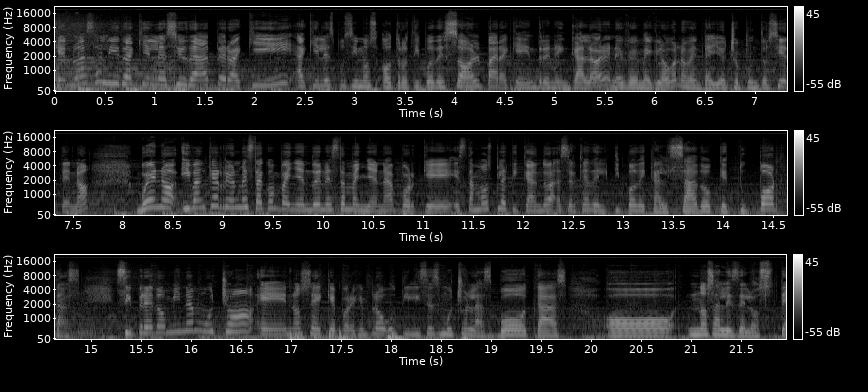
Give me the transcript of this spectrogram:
que no ha salido aquí en la ciudad, pero aquí, aquí les pusimos otro tipo de sol para que entren en calor en FM Globo 98.7, ¿no? Bueno, Iván Carrión me está acompañando en esta mañana porque estamos platicando acerca del tipo de calzado que tú portas. Si predomina mucho, eh, no sé, que por ejemplo utilices mucho las botas o no sales de los tenis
